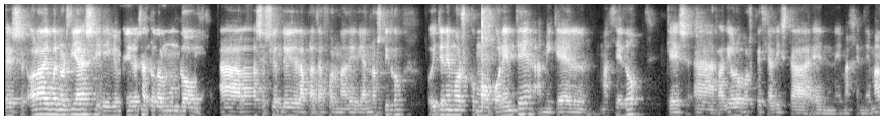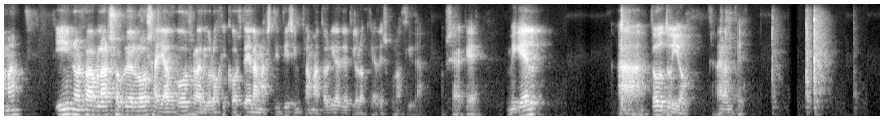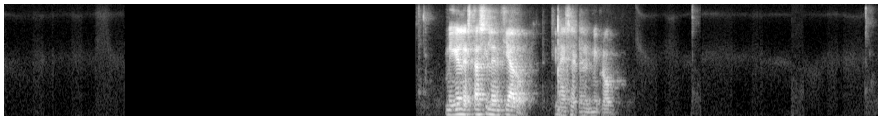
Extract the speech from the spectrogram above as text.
Pues hola y buenos días y bienvenidos a todo el mundo a la sesión de hoy de la plataforma de diagnóstico. Hoy tenemos como ponente a Miquel Macedo, que es ah, radiólogo especialista en imagen de mama y nos va a hablar sobre los hallazgos radiológicos de la mastitis inflamatoria de etiología desconocida. O sea que, Miguel, ah, todo tuyo. Adelante. Miguel, está silenciado. Tienes el micro.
